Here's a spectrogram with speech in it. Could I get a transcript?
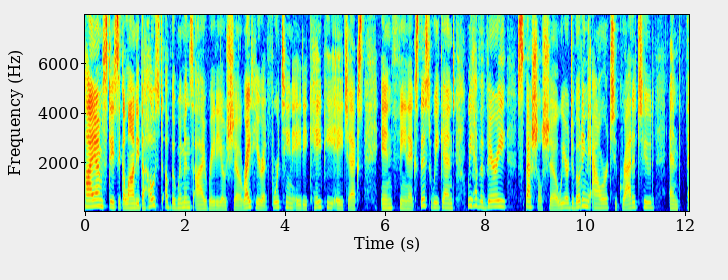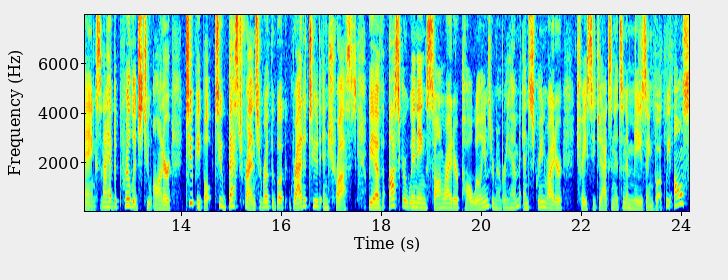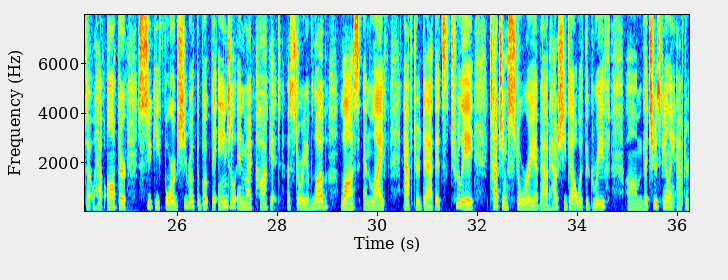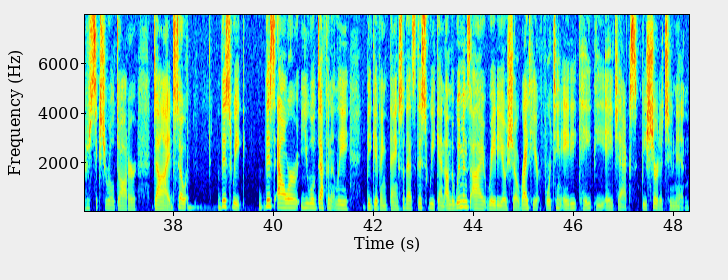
Hi, I'm Stacey Gualandi, the host of the Women's Eye radio show right here at 1480 KPHX in Phoenix. This weekend, we have a very special show. We are devoting the hour to gratitude and thanks. And I had the privilege to honor two people, two best friends who wrote the book Gratitude and Trust. We have Oscar winning songwriter Paul Williams, remember him, and screenwriter Tracey Jackson. It's an amazing book. We also have author Sukey Forbes. She wrote the book The Angel in My Pocket, a story of love, loss, and life after death. It's truly a touching story about how she dealt with the grief um, that she was feeling after her six year old daughter died. So, this week, this hour, you will definitely be giving thanks. So that's this weekend on the Women's Eye radio show right here, 1480 KPHX. Be sure to tune in.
